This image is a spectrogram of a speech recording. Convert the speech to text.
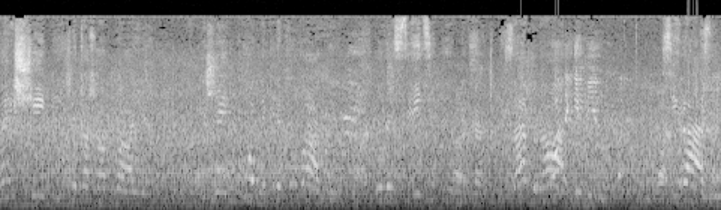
мерщій півника хапає. Біжить котик рятувати, у лисиці півника забрати. Всі разом.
